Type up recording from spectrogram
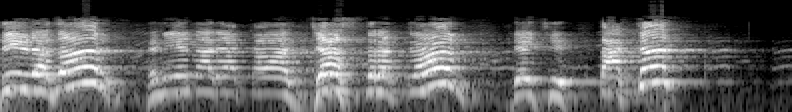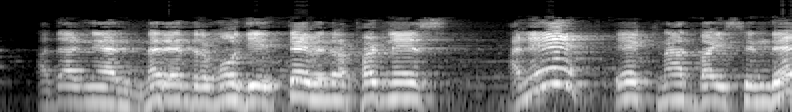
दीड हजार आणि येणाऱ्या काळात जास्त रक्कम द्यायची ताकद आदरणीय नरेंद्र मोदी देवेंद्र फडणवीस आणि एकनाथबाई शिंदे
